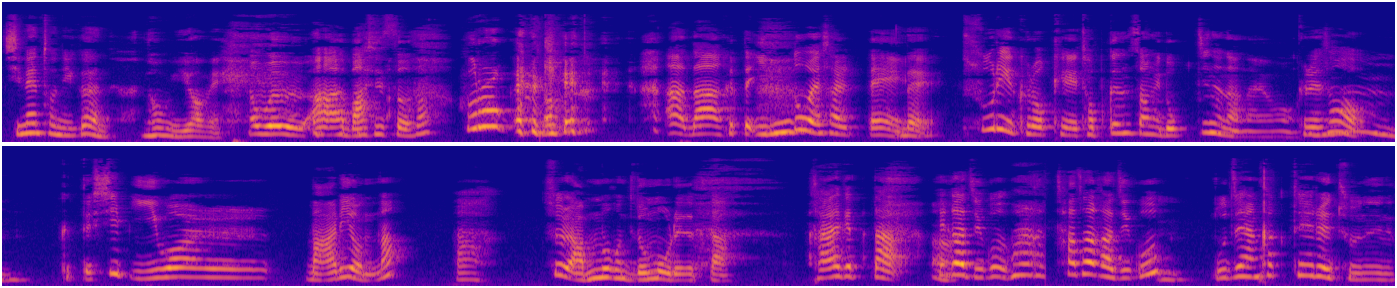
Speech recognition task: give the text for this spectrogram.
진앤토닉은 너무 위험해. 아, 왜, 왜? 아, 맛있어서? 후룩 이렇게. 아, 나 그때 인도에 살때 네. 술이 그렇게 접근성이 높지는 않아요. 그래서 음. 그때 12월 말이었나? 아, 술 안 먹은 지 너무 오래됐다. 가야겠다 어. 해가지고 막 찾아가지고 음. 무제한 칵테일을 주는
